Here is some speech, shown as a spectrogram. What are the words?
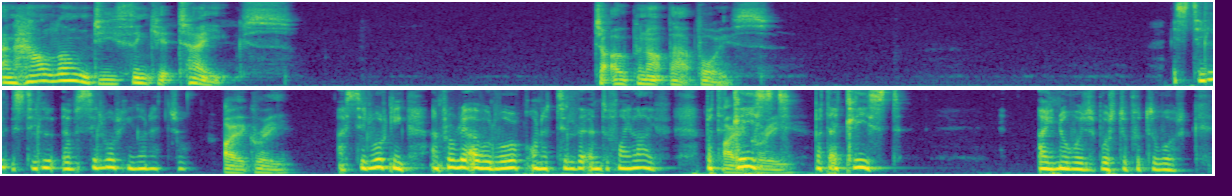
And how long do you think it takes to open up that voice? Still, still, I'm still working on it, Joe. I agree. I'm still working, and probably I will work on it till the end of my life. But at I least, agree. but at least, I know where, where to put the work.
